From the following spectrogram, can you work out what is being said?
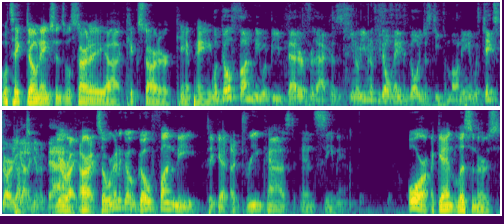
We'll take donations. We'll start a uh, Kickstarter campaign. well, GoFundMe would be better for that because you know even if you don't make the goal, you just keep the money. With Kickstarter, you gotta give it back. You're right. All right. So we're gonna go GoFundMe to get a Dreamcast and Seaman. Or again, listeners,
